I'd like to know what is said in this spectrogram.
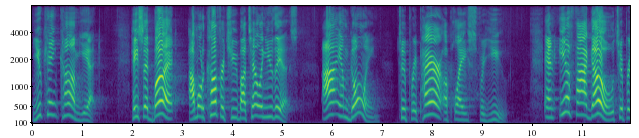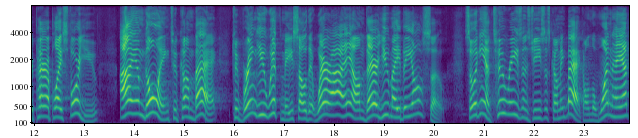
you can't come yet. He said, But I'm going to comfort you by telling you this I am going to prepare a place for you. And if I go to prepare a place for you, I am going to come back to bring you with me so that where I am, there you may be also. So, again, two reasons Jesus coming back. On the one hand,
